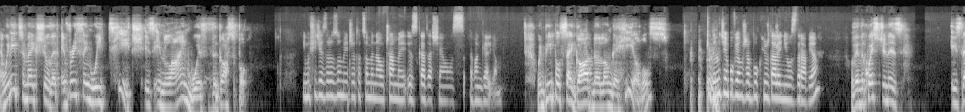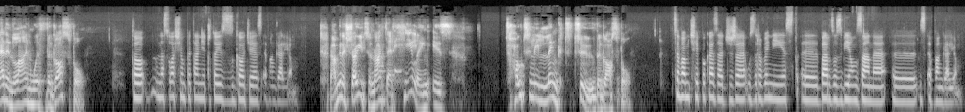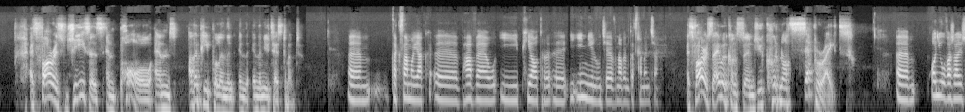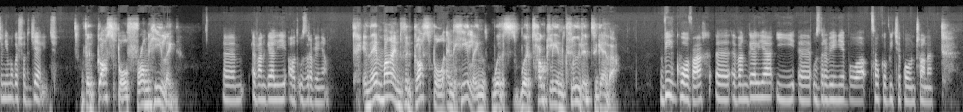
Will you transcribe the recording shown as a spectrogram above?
And we need to make sure that everything we teach is in line with the gospel. I musicie zrozumieć, że to, co my nauczamy, zgadza się z Ewangelią. When people say God no longer heals, Kiedy ludzie mówią, że Bóg już dalej nie uzdrawia, well, then the question is is that in line with the gospel? to nasuwa się pytanie, czy to jest w zgodzie z Ewangelią. Now, I'm going to show you tonight that healing is totally linked to the gospel. Chcę Wam dzisiaj pokazać, że uzdrowienie jest y, bardzo związane y, z Ewangelią. As far as Jesus and Paul and other people in the, in the, in the New Testament, Em, Tak samo jak y, Paweł i Piotr y, i inni ludzie w Nowym Testamencie. as far as they were concerned, you could not separate Em, Oni uważali, że nie mogło się oddzielić the gospel from healing. em, Ewangelii od uzdrowienia. In their mind, the gospel and healing were, were totally included together. W ich głowach e, Ewangelia i e, uzdrowienie było całkowicie połączone.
